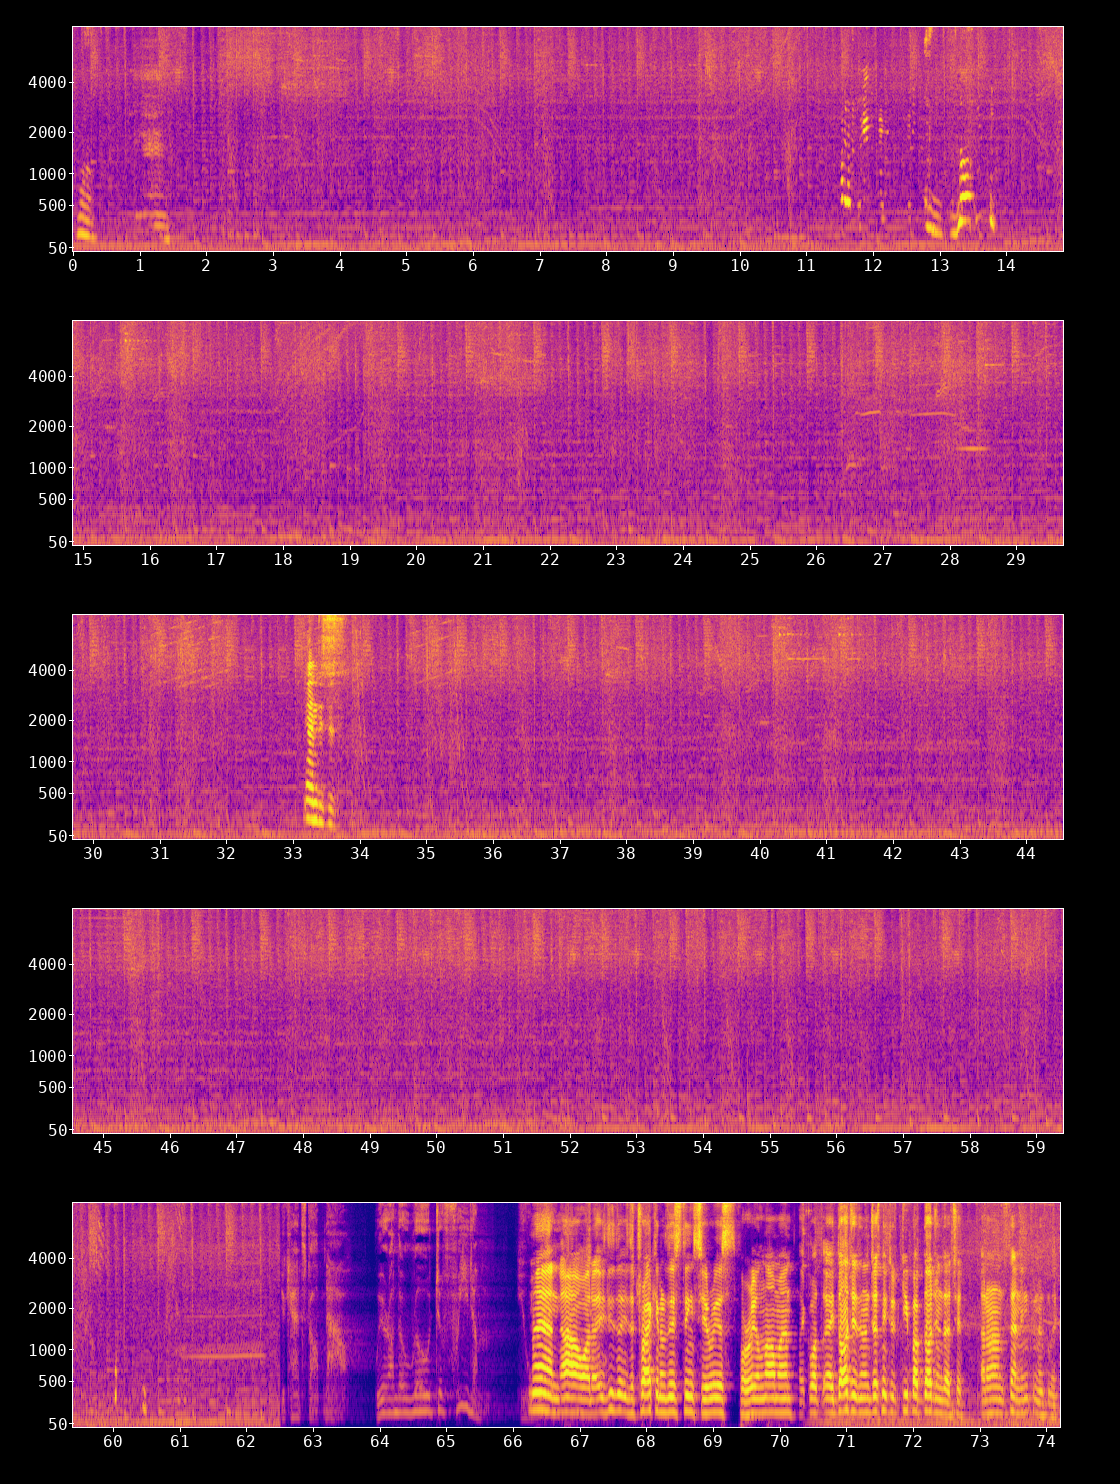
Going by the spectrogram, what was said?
うん、うん。うん And this is freedom. You Man, oh, what is, it, is the tracking of this thing serious? For real now, man? Like what, I dodge it and I just need to keep up dodging that shit. I don't understand infinitely.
